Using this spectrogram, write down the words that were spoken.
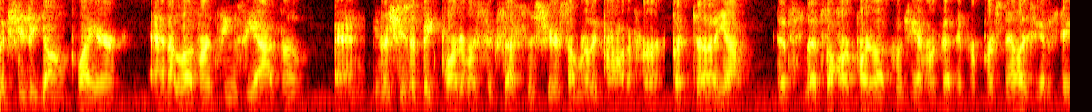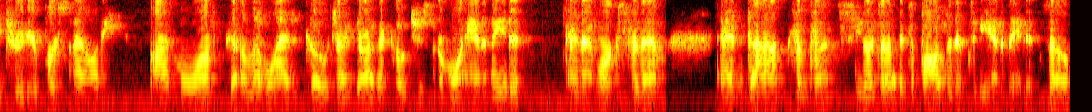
But she's a young player, and I love her enthusiasm. And you know, she's a big part of our success this year. So I'm really proud of her. But uh, yeah, that's that's the hard part about coaching. Everyone's got different personalities. You got to stay true to your personality. I'm more of a level-headed coach. I think there are other coaches that are more animated and that works for them. And um, sometimes, you know, it's a, it's a positive to be animated. So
